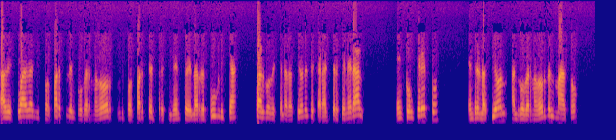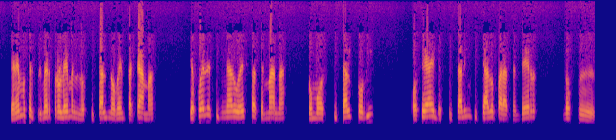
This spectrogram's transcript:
adecuada ni por parte del gobernador ni por parte del presidente de la República, salvo declaraciones de carácter general. En concreto, en relación al gobernador del Mazo, tenemos el primer problema en el Hospital 90 Camas, que fue designado esta semana como Hospital COVID, o sea, el hospital indicado para atender los eh,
